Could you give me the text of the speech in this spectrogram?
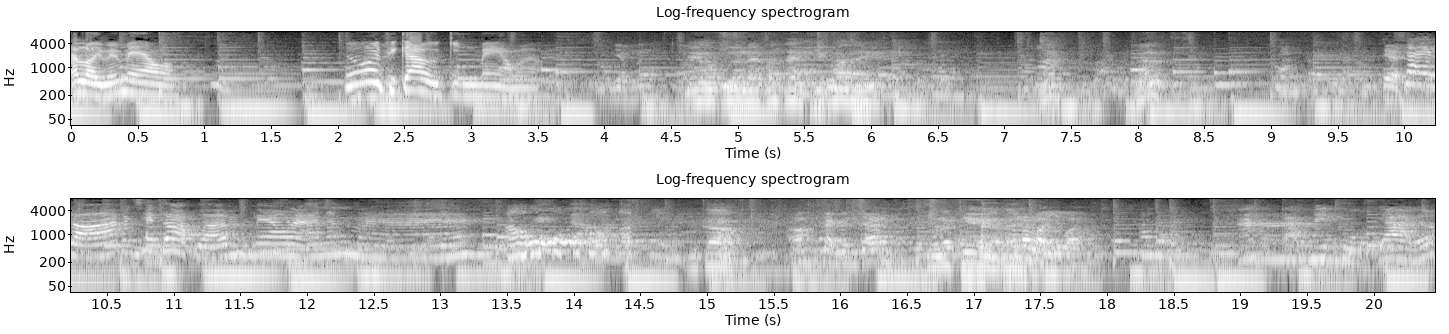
อร่อยไหมแมว โอ้ยพี่ก้าวกินแมวแล้วเยี่ยมนะเดี๋ยวคืออะไรภาษาอังกฤษว่าไงฮะฮะใช่เหรอ มันใช่ดอกเหรอ แมวน่ะอันนั้นหมา เอาพี่ก้าวเอาแบ่งเป็นจานจระเข้อะไรมันอร่อยอยู่ว่ะอะตักให้ผูกย่าเด้อ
